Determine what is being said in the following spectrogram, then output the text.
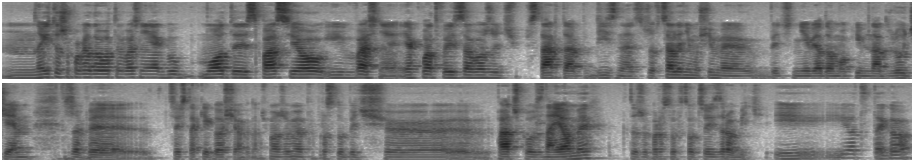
Mm, no i też opowiadał o tym właśnie, jak był młody, z pasją i właśnie, jak łatwo jest założyć startup, biznes, że wcale nie musimy być nie wiadomo kim nad ludziem, żeby coś takiego osiągnąć. Możemy po prostu być e, paczką znajomych, którzy po prostu chcą coś zrobić. I, i od tego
